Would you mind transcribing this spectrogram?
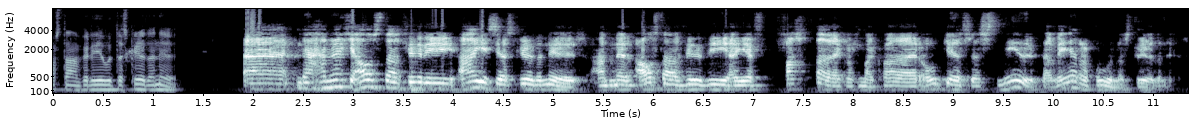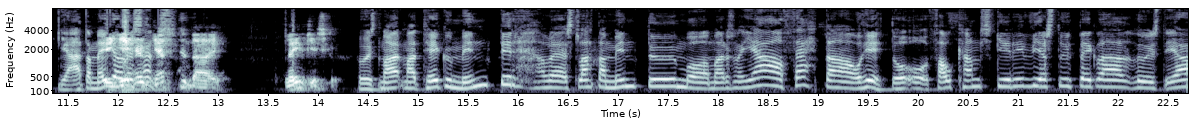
ástæðan fyrir því þú ert að skrifa þetta niður. Uh, nei, hann er ekki ástæðan fyrir að ég sé að skrifa þetta niður. Hann er ástæðan fyrir því að ég fattaði eitthvað svona hvað það er ógeðslega sniðugt að vera búinn að skrifa þetta niður. Já, þetta meikar ég alveg hef sens. gert þetta lengi, sko. Þú veist, maður mað tekur myndir, alveg slatta myndum og maður er svona, já, þetta og hitt og, og þá kannski rifjast upp eitthvað, þú veist, já,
